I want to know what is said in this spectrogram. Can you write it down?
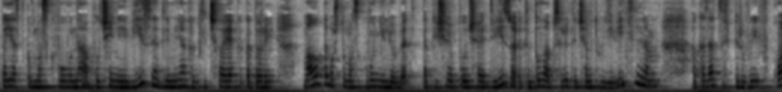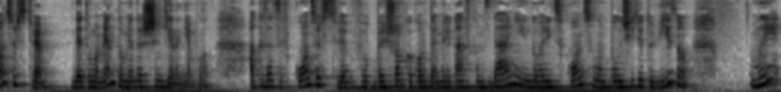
поездку в Москву на получение визы для меня, как для человека, который мало того, что Москву не любит, так еще и получает визу, это было абсолютно чем-то удивительным. Оказаться впервые в консульстве, до этого момента у меня даже шенгена не было. Оказаться в консульстве в большом каком-то американском здании, говорить с консулом, получить эту визу, Мы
